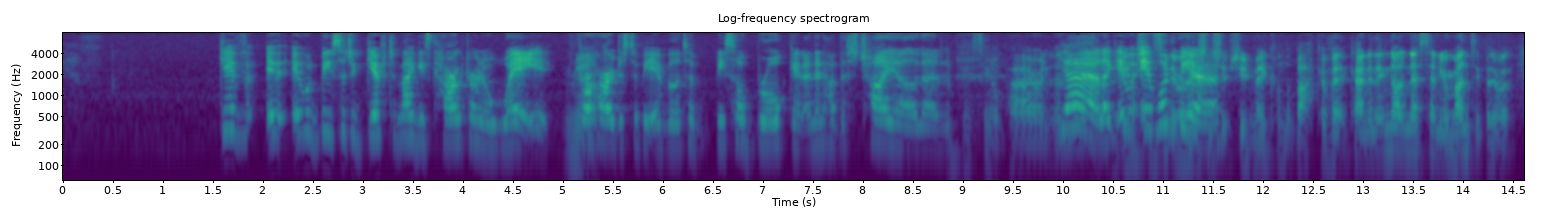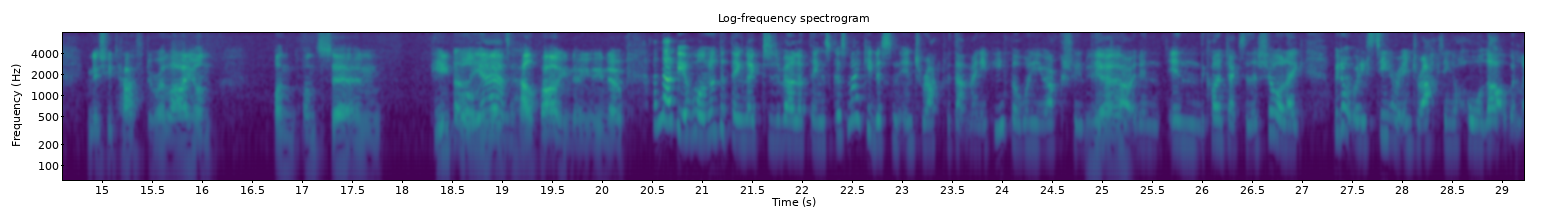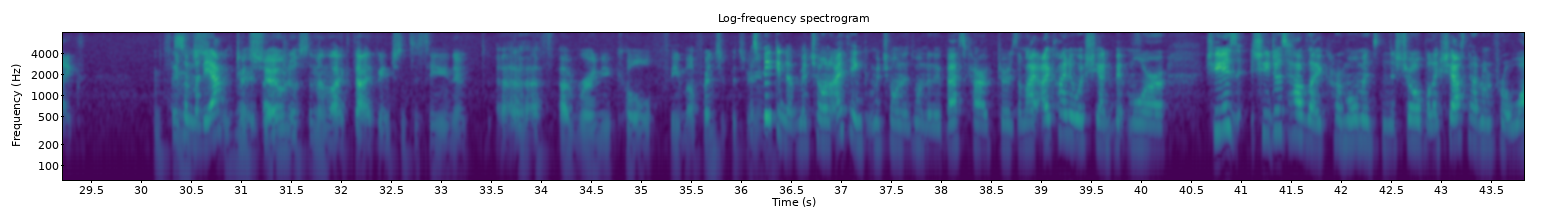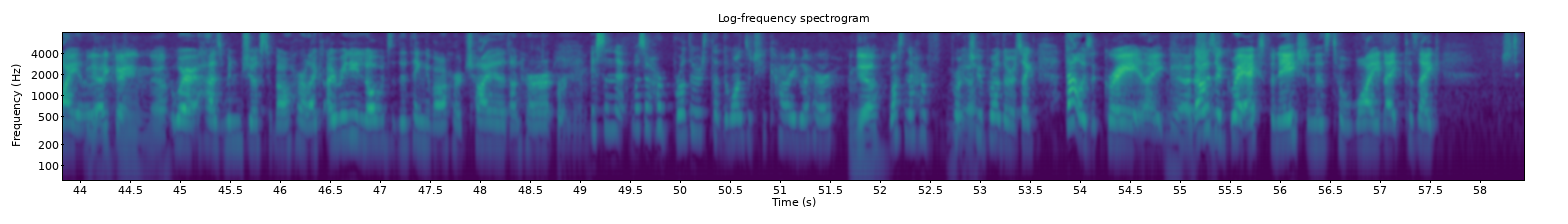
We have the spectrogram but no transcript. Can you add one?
give it, it would be such a gift to Maggie's character in a way Yeah. for her just to be able to be so broken and then have this child and Be a single parent. And, Yeah, uh, like, and it it would see the be a- relationship she'd make on the back of it, kind of thing. Not necessarily romantic, but were, you know, she'd have to rely on, on on certain People, people, you yeah. know, to help out. You know, you, you know. and that'd be a whole other thing like to develop things because Maggie doesn't interact with that many people when you actually think Yeah. about it in in the context of the show. Like we don't really see her interacting a whole lot with like Some of the actors, Michonne or something like that. It'd be interesting to see, you know, a, a, a really cool female friendship between. Speaking of Michonne, I think Michonne is one of the best characters, and I, I kind of wish she had a bit more. She is she does have like her moments in the show, but like she hasn't had one for a while. Yeah, again, yeah. Where it has been just about her. Like I really loved the thing about her child and her. Isn't it? Was it her brothers that the ones that she carried with her? Yeah, Wasn't it her bro- Yeah. two brothers? Like that was a great like Yeah, that was a great explanation as to why like because like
